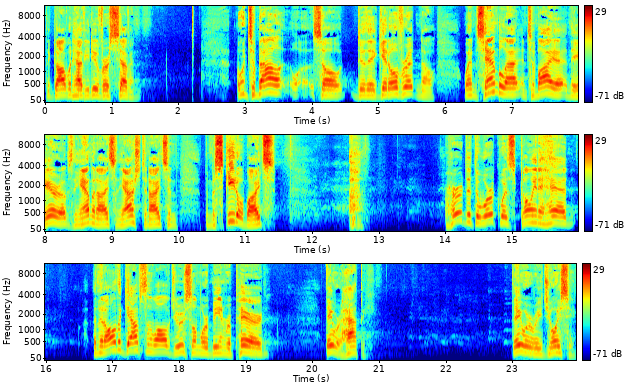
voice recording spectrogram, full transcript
that God would have you do. Verse 7. When Tabal, so do they get over it? No. When Sanballat and Tobiah and the Arabs, the Ammonites and the Ashdodites and the mosquito bites heard that the work was going ahead and that all the gaps in the wall of Jerusalem were being repaired, they were happy. They were rejoicing.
